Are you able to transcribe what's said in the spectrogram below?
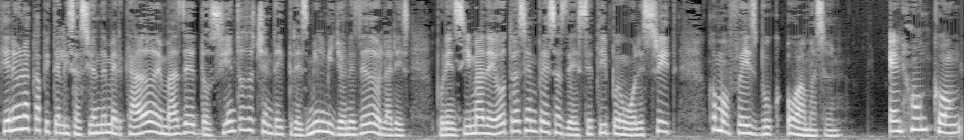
tiene una capitalización de mercado de más de 283 mil millones de dólares, por encima de otras empresas de este tipo en Wall Street, como Facebook o Amazon. En Hong Kong.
